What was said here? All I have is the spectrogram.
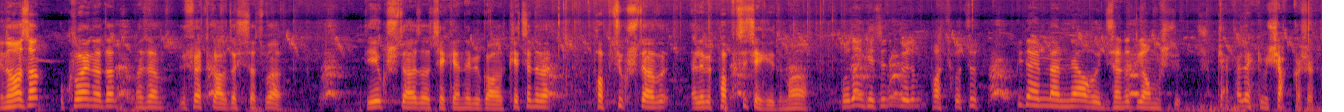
Yəni Hasan Ukraynadan məsələn Rüfət qardaş zat var. Deyir quşları da çəkəndə bir qalır. Keçən dəfə papçı quşları elə bir papçı çəkirdim ha. Buradan keçirdim gördüm paçkoçu. Bir də mən nə ağ idi səndə dayanmışdı. Kəpələk kimi şaqqa-şaq.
